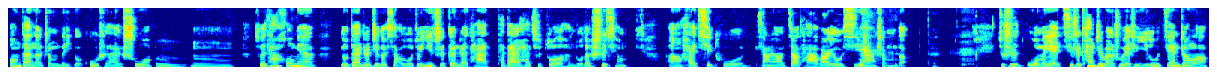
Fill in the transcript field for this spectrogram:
荒诞的这么的一个故事来说，嗯。嗯，所以他后面。又带着这个小鹿，就一直跟着他。他带着他去做了很多的事情，嗯，还企图想要教他玩游戏啊什么的。对，就是我们也其实看这本书，也是一路见证了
